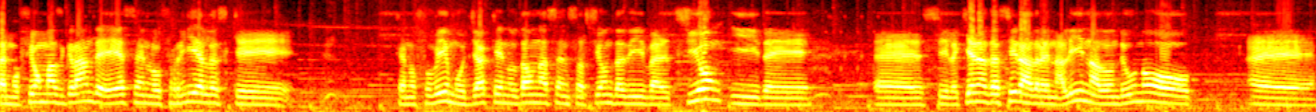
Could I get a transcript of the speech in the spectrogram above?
emoción más grande es en los rieles que, que nos subimos, ya que nos da una sensación de diversión y de, eh, si le quieren decir, adrenalina, donde uno... Eh,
